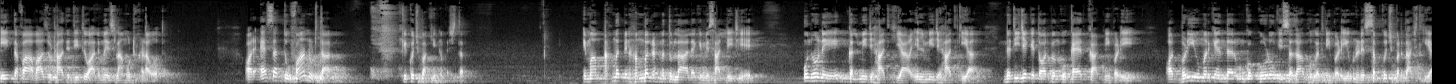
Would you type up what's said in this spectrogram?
ایک دفعہ آواز اٹھا دیتی تو عالم اسلام اٹھ کھڑا ہوتا۔ اور ایسا طوفان اٹھتا کہ کچھ باقی نہ بچتا۔ امام احمد بن حنبل رحمت اللہ علیہ کی مثال لیجیے۔ انہوں نے کلمی جہاد کیا، علمی جہاد کیا۔ نتیجے کے طور پہ ان کو قید کاٹنی پڑی۔ اور بڑی عمر کے اندر ان کو کوڑوں کی سزا بھگتنی پڑی، انہوں نے سب کچھ برداشت کیا۔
